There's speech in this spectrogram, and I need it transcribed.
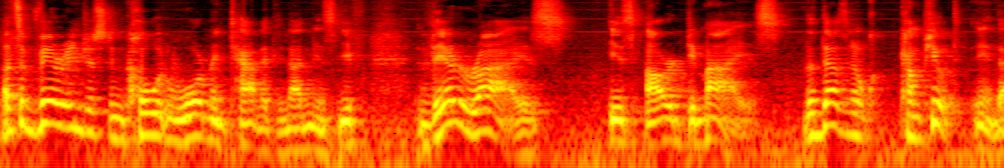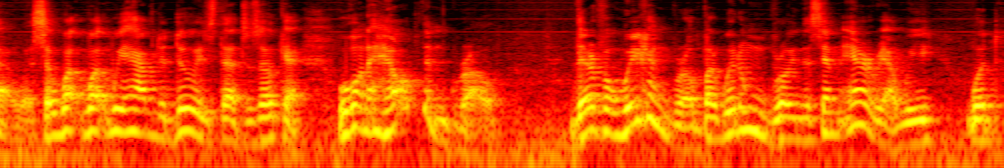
That's a very interesting Cold War mentality. That means if their rise is our demise. That doesn't compute in that way. So what, what we have to do is that is okay, we want to help them grow. Therefore we can grow, but we don't grow in the same area. We would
